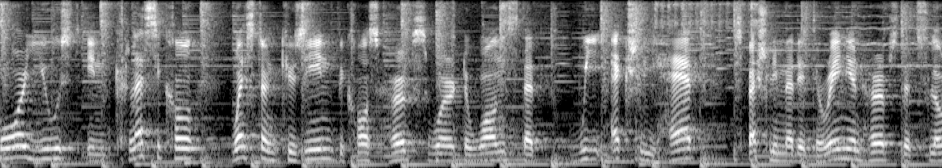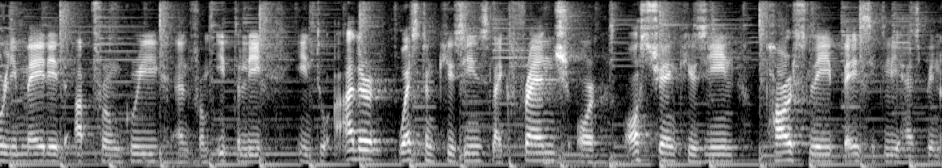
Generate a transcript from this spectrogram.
more used in classical Western cuisine because herbs were the ones that we actually had, especially Mediterranean herbs that slowly made it up from Greek and from Italy into other Western cuisines like French or Austrian cuisine. Parsley basically has been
